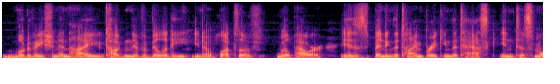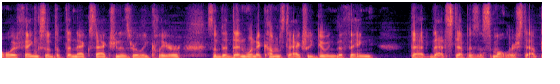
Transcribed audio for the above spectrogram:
motivation and high cognitive ability, you know, lots of willpower, is spending the time breaking the task into smaller things so that the next action is really clear. So that then when it comes to actually doing the thing, that that step is a smaller step.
